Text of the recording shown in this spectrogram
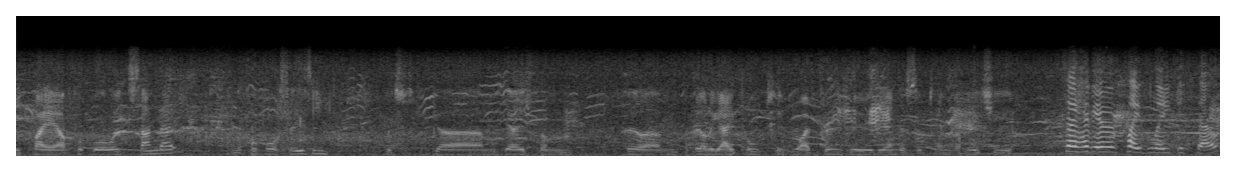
we, play our football each Sunday in the football season, which um, goes from um, early April to right through to the end of September each year. So have you ever played the league yourself?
